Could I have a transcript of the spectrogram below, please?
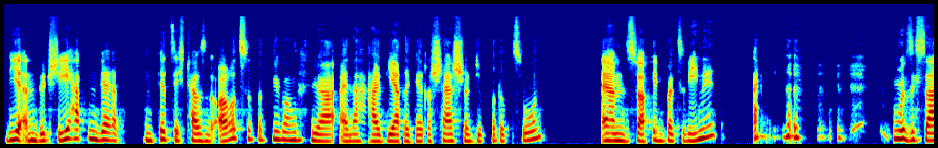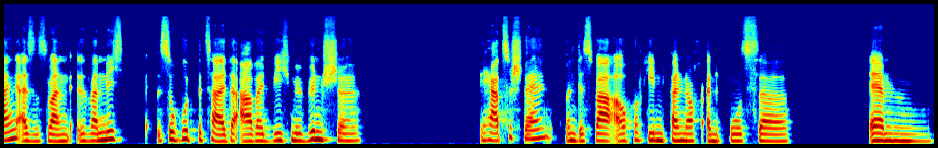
wir an Budget hatten. Wir hatten 40.000 Euro zur Verfügung für eine halbjährige Recherche und die Produktion. Ähm, das war auf jeden Fall zu wenig, muss ich sagen. Also es war, es war nicht so gut bezahlte Arbeit, wie ich mir wünsche, herzustellen. Und es war auch auf jeden Fall noch ein großer, ähm,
